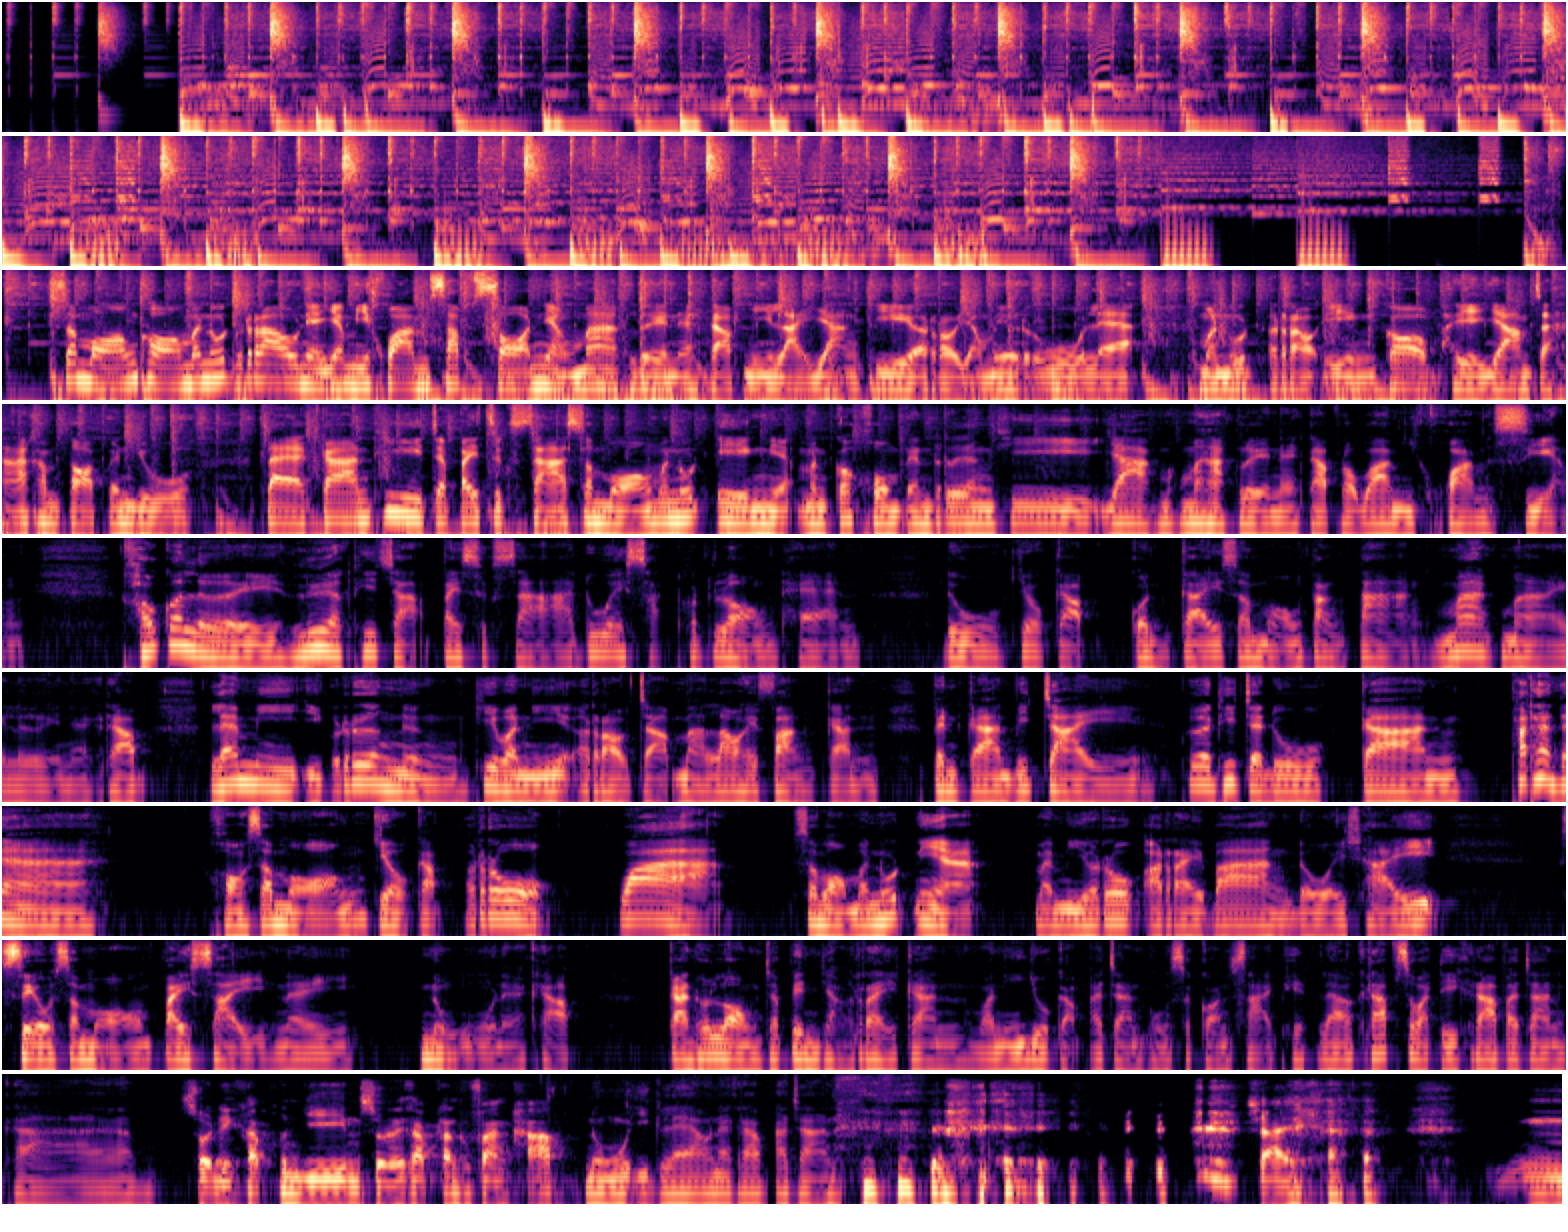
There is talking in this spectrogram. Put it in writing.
สมองของมนุษย์เราเนี่ยยังมีความซับซ้อนอย่างมากเลยนะครับ มีหลายอย่างที่เรายังไม่รู้และมนุษย์เราเองก็พยายามจะหาคำตอบกันอยู่ แต่การที่จะไปศึกษาสมองมนุษย์เองเนี่ยมันก็คงเป็นเรื่องที่ยากมากๆเลยนะครับ เพราะว่ามีความเสี่ยง เขาก็เลยเลือกที่จะไปศึกษาด้วยสัตว์ทดลองแทน ดูเกี่ยวกับกลไกสมองต่างๆ มากมายเลยนะครับ และมีอีกเรื่องหนึ่งที่วันนี้เราจะมาเล่าให้ฟังกัน เป็นการวิจัยเพื่อที่จะดูการพัฒนาของสมองเกี่ยวกับโรค ว่าสมองมนุษย์เนี่ยมันมีโรคอะไรบ้าง โดยใช้เซลล์สมองไปใส่ในหนูนะครับ การทดลองจะเป็นอย่างไรกัน วันนี้อยู่กับอาจารย์พงศกรสายเพชรแล้วครับ สวัสดีครับอาจารย์ครับ สวัสดีครับคุณยีน สวัสดีครับท่านผู้ฟังครับ หนูอีกแล้วนะครับอาจารย์ ใช่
